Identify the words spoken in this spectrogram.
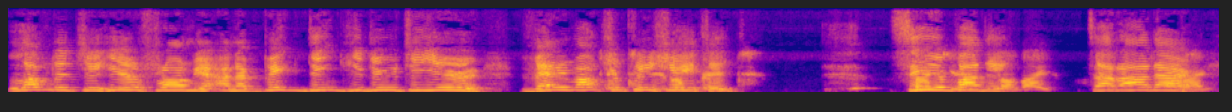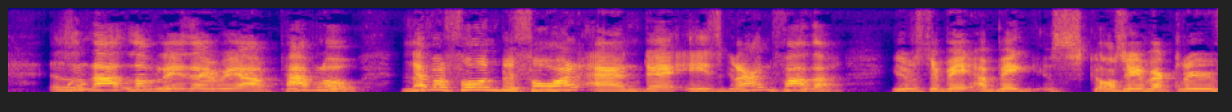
Lovely to hear from you and a big dinky do to you. Very much Thank appreciated. You, See you, buddy. Bye-bye. Ta-ra now. Isn't that lovely? There we are. Pablo, never phoned before, and uh, his grandfather used to be a big Scottie McClue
